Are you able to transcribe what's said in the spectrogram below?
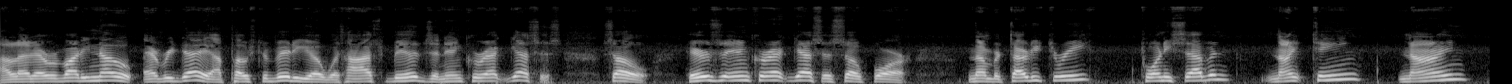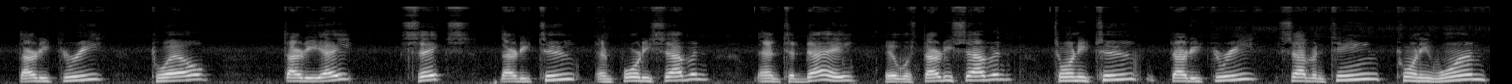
I let everybody know every day I post a video with highest bids and incorrect guesses. So, here's the incorrect guesses so far. Number 33, 27, 19, 9, 33, 12, 38, 6, 32, and 47. And today it was 37, 22, 33, 17, 21,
